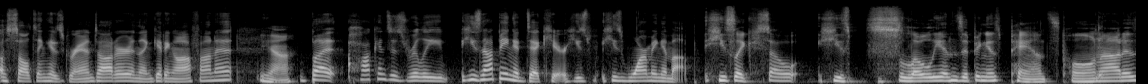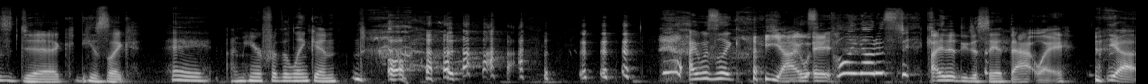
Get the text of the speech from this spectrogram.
assaulting his granddaughter and then getting off on it. Yeah, But Hawkins is really he's not being a dick here. He's he's warming him up. he's like, So he's slowly unzipping his pants, pulling out his dick. He's like, "Hey, I'm here for the Lincoln." Oh. I was like yeah, I, it- pulling out his stick. I didn't need to say it that way, Yeah.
